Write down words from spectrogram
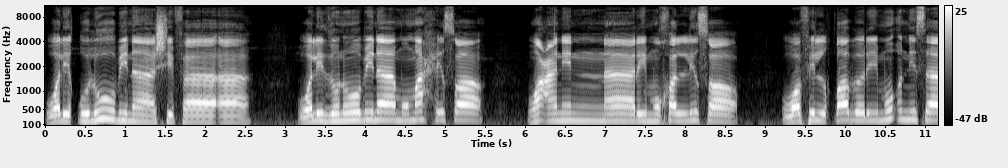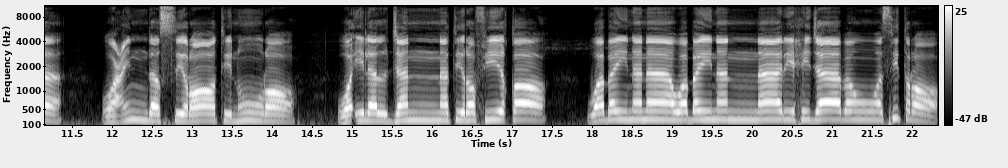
ولقلوبنا شفاء ولذنوبنا ممحصا. وعن النار مخلصا وفي القبر مؤنسا وعند الصراط نورا والى الجنه رفيقا وبيننا وبين النار حجابا وسترا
